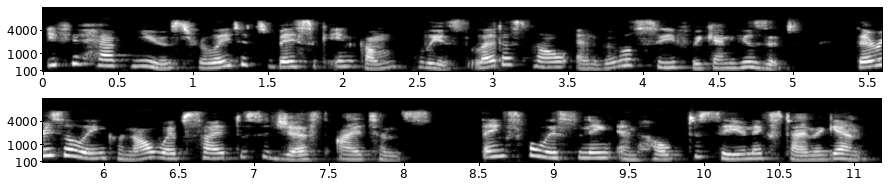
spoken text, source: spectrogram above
If you have news related to basic income, please let us know and we will see if we can use it. There is a link on our website to suggest items. Thanks for listening and hope to see you next time again.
